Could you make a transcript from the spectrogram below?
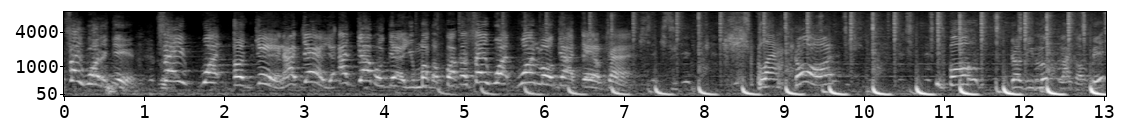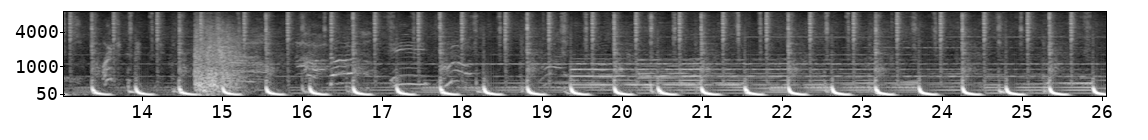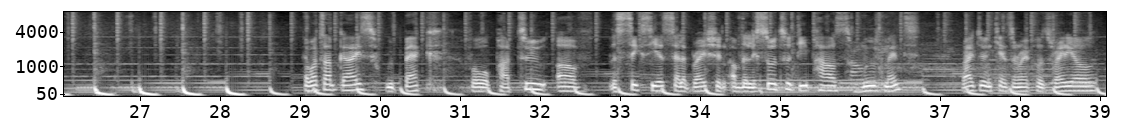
Say what again? Say what again? I dare you. I double dare you, motherfucker. Say what one more goddamn time. He's black. Go on. He's bald. Does he look like a bitch? Hey, what's up, guys? We're back for part two of the six year celebration of the Lesotho Deep House movement right here in Kanzen Records Radio.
